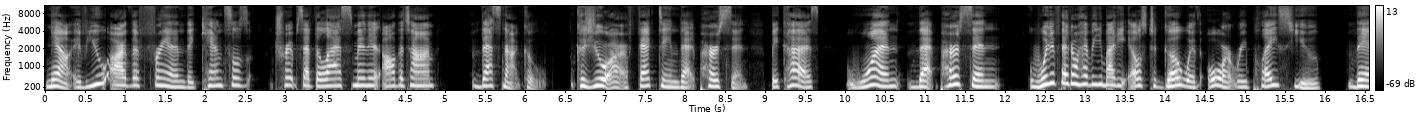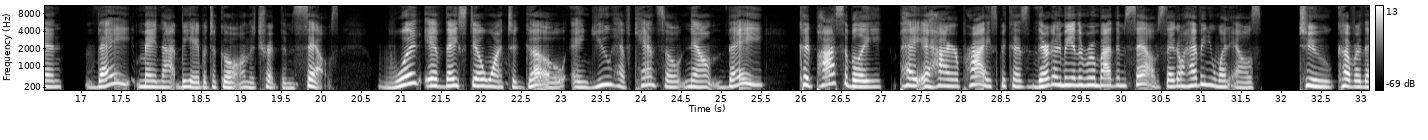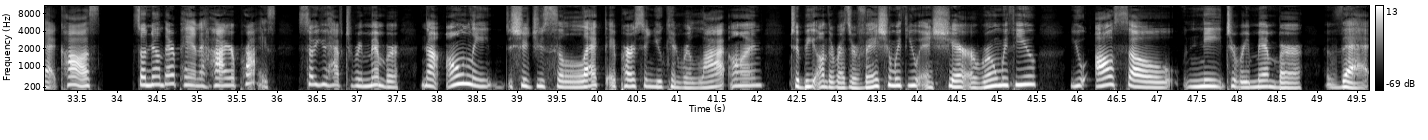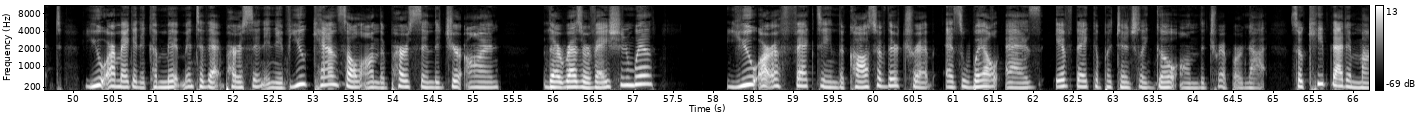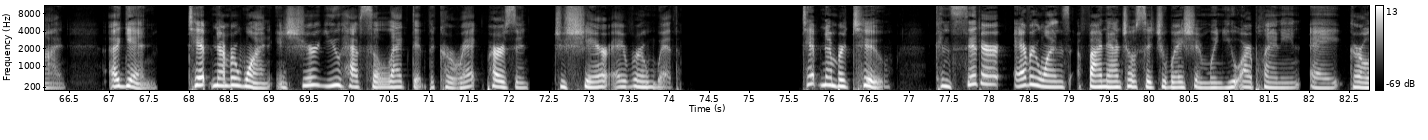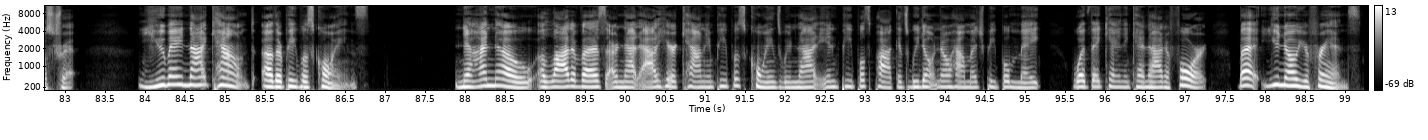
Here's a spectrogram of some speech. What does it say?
Now, if you are the friend that cancels trips at the last minute all the time, that's not cool because you are affecting that person. Because one, that person, what if they don't have anybody else to go with or replace you? Then they may not be able to go on the trip themselves. What if they still want to go and you have canceled? Now, they could possibly pay a higher price because they're going to be in the room by themselves. They don't have anyone else to cover that cost. So now they're paying a higher price. So you have to remember not only should you select a person you can rely on to be on the reservation with you and share a room with you, you also need to remember that you are making a commitment to that person. And if you cancel on the person that you're on the reservation with, you are affecting the cost of their trip as well as if they could potentially go on the trip or not. So keep that in mind. Again, tip number one ensure you have selected the correct person to share a room with. Tip number two consider everyone's financial situation when you are planning a girls' trip. You may not count other people's coins. Now, I know a lot of us are not out here counting people's coins. We're not in people's pockets. We don't know how much people make, what they can and cannot afford. But you know your friends.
